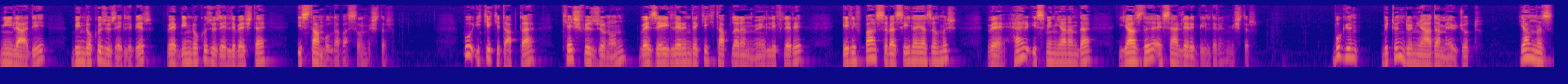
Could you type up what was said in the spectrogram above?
miladi 1951 ve 1955'te İstanbul'da basılmıştır. Bu iki kitapta Keşf-ı ve Zeyillerindeki kitapların müellifleri elifba sırasıyla yazılmış ve her ismin yanında yazdığı eserleri bildirilmiştir. Bugün bütün dünyada mevcut yalnız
